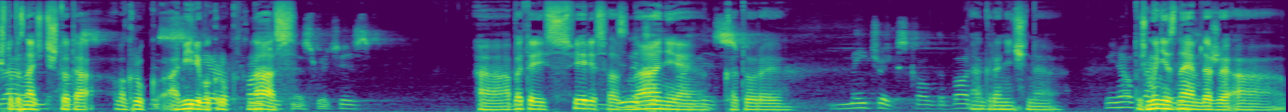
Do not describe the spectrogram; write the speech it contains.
чтобы знать что-то вокруг, о мире вокруг нас, а об этой сфере сознания, которая ограниченная. То есть мы не знаем даже о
